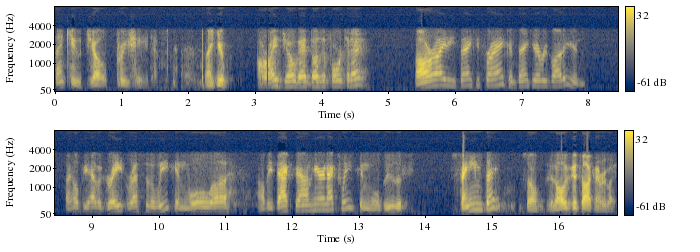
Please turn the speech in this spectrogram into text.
Thank you, Joe. Appreciate it. Thank you. All right, Joe, that does it for today. All righty. Thank you, Frank, and thank you, everybody. And I hope you have a great rest of the week. And we'll, uh, I'll be back down here next week, and we'll do the same thing. So it's always good talking to everybody.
